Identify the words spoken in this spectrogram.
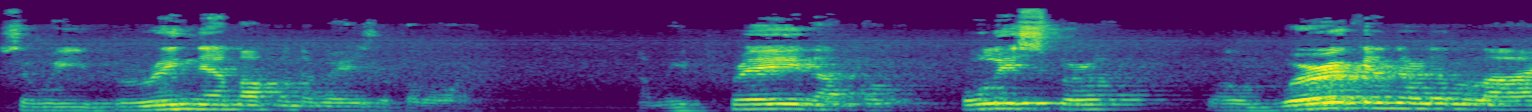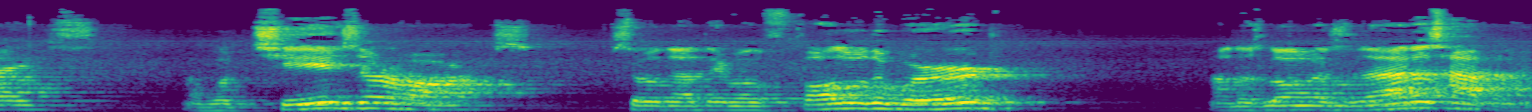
So we bring them up in the ways of the Lord. And we pray that the Holy Spirit will work in their little lives and will change their hearts so that they will follow the Word. And as long as that is happening,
